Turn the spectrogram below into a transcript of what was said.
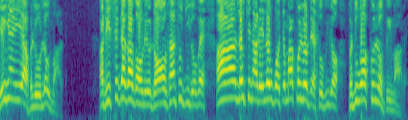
ငိမ့်ချမ်းရေးကဘလို့လုပ်မှာလဲအဒီစစ်တပ်ကကောင်တွေကိုဒေါအောင်ဆန်းစုကြည်လိုပဲအာလှုပ်ချင်တာတွေလှုပ်ပေါ့ကျွန်မခွင့်လွတ်တယ်ဆိုပြီးတော့ဘသူကခွင့်လွတ်ပေးမှာလဲ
